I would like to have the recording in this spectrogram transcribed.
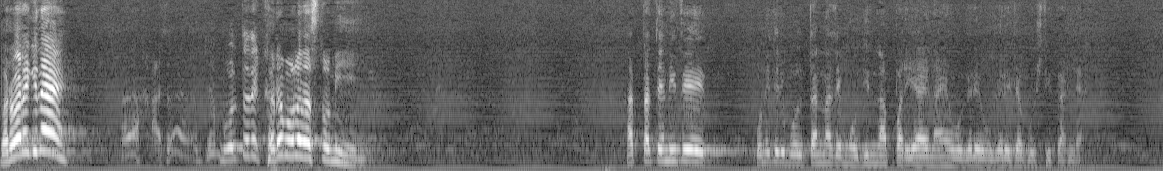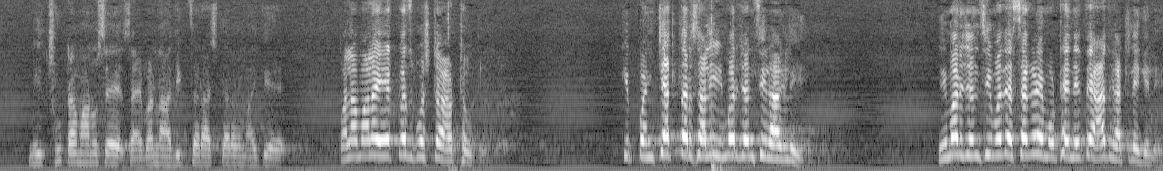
बरोबर आहे की नाही? जे बोलतो ते खरं बोलत असतो मी. आता त्यांनी ते कोणीतरी बोलताना ते मोदींना पर्याय नाही वगैरे वगैरेच्या गोष्टी काढल्या. मी छोटा माणूस आहे साहेबांना अधिकचं राजकारण माहिती आहे. मला मला एकच गोष्ट आठवते की पंच्याहत्तर साली इमर्जन्सी लागली. इमर्जन्सीमध्ये सगळे मोठे नेते हात घातले गेले.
